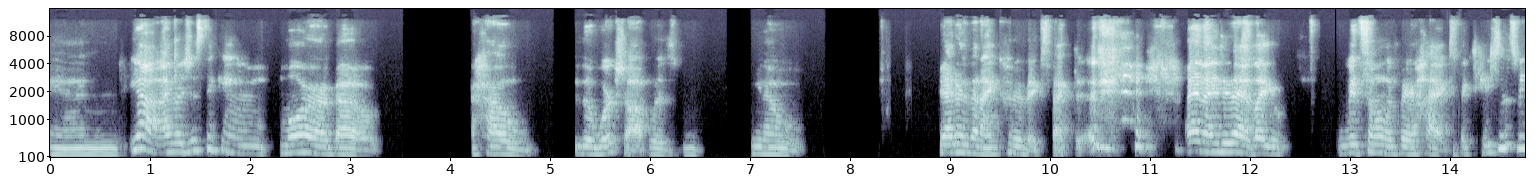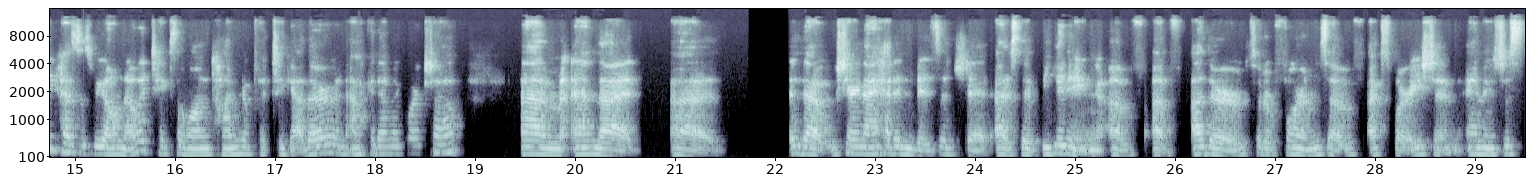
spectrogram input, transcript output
and yeah, I was just thinking more about how the workshop was, you know, better than I could have expected. and I did that like with someone with very high expectations because, as we all know, it takes a long time to put together an academic workshop. Um, and that uh, that Sharry and I had envisaged it as the beginning of, of other sort of forms of exploration. And it's just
